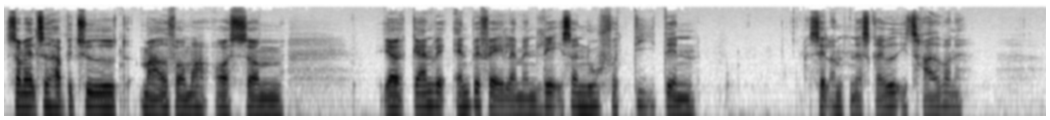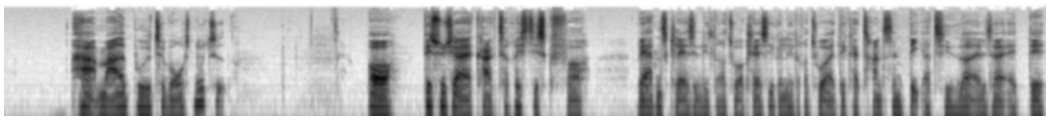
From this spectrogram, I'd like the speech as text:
som altid har betydet meget for mig, og som jeg gerne vil anbefale, at man læser nu, fordi den, selvom den er skrevet i 30'erne, har meget bud til vores nutid. Og det synes jeg er karakteristisk for verdensklasse litteratur, klassikerlitteratur, at det kan transcendere tider, altså at det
